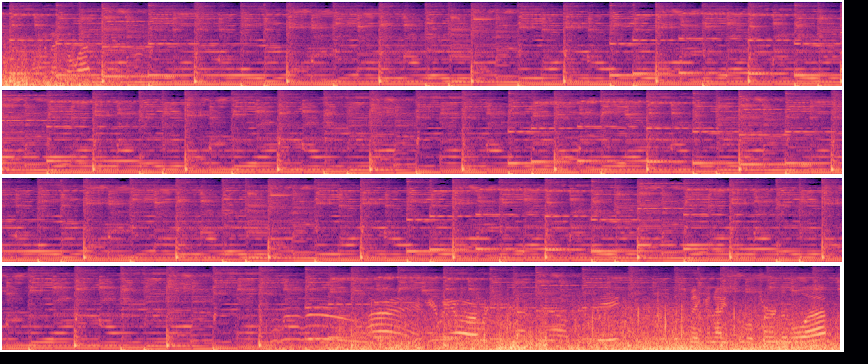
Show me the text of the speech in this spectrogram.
take a nice little turn to the left.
